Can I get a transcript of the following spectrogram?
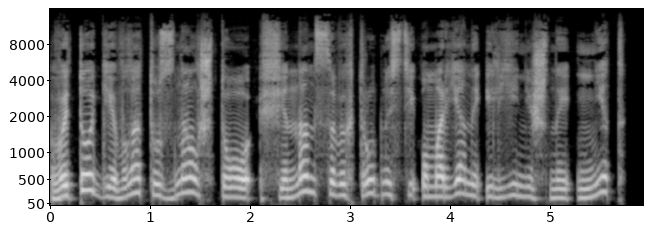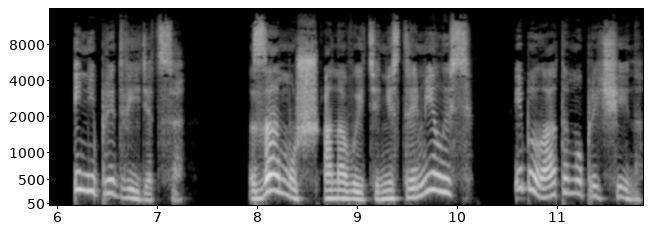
В итоге Влад узнал, что финансовых трудностей у Марьяны Ильиничны нет и не предвидится. Замуж она выйти не стремилась, и была тому причина.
